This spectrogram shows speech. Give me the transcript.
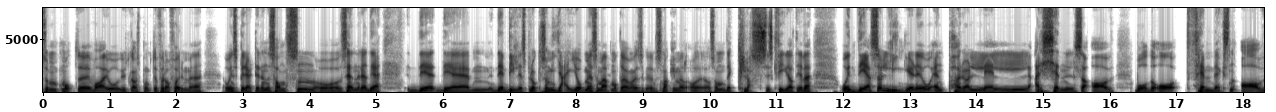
som på en måte var jo utgangspunktet for å forme og inspirerte renessansen og senere. Det, det, det, det billedspråket som jeg jobber med, som er på en måte snakker med som det klassisk figurative. Og i det så ligger det jo en parallell erkjennelse av både og fremveksten av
